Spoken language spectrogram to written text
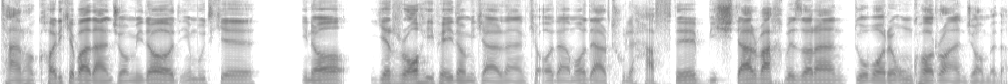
تنها کاری که باید انجام می‌داد این بود که اینا یه راهی پیدا می‌کردن که آدما در طول هفته بیشتر وقت بذارن دوباره اون کار رو انجام بدن.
